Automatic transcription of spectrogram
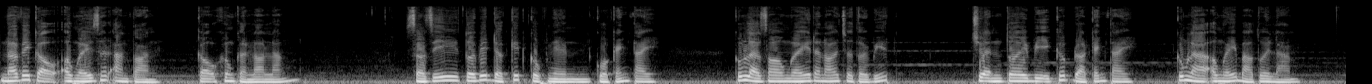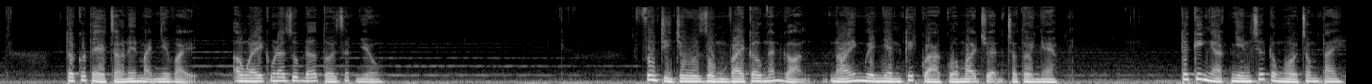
Nói với cậu, ông ấy rất an toàn. Cậu không cần lo lắng. Sở dĩ tôi biết được kết cục nhìn của cánh tay. Cũng là do ông ấy đã nói cho tôi biết. Chuyện tôi bị cướp đoạt cánh tay Cũng là ông ấy bảo tôi làm. Tôi có thể trở nên mạnh như vậy, Ông ấy cũng đã giúp đỡ tôi rất nhiều. Phương Trình Chu dùng vài câu ngắn gọn Nói nguyên nhân kết quả của mọi chuyện cho tôi nghe. Tôi kinh ngạc nhìn chiếc đồng hồ trong tay.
